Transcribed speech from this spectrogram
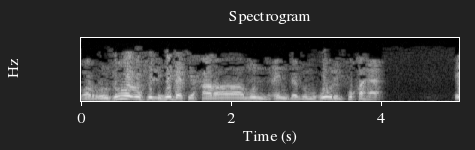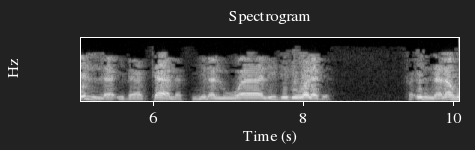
والرجوع في الهبة حرام عند جمهور الفقهاء إلا إذا كانت من الوالد لولده. فإن له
